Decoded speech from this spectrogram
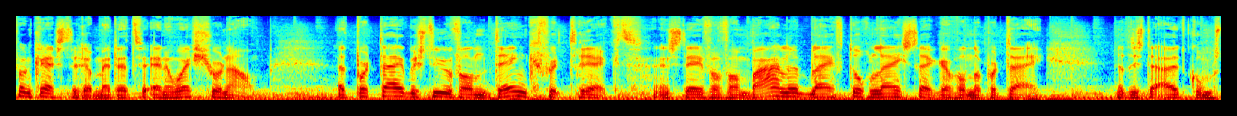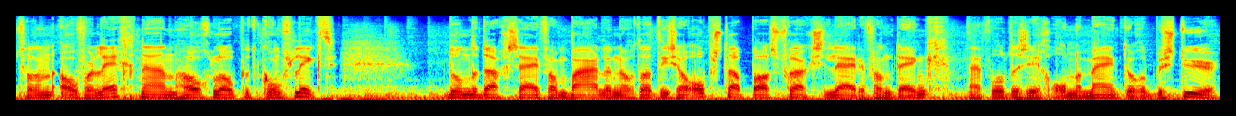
van Kesteren met het NOS-journaal. Het partijbestuur van DENK vertrekt. En Stefan van Baarle blijft toch lijsttrekker van de partij. Dat is de uitkomst van een overleg na een hooglopend conflict. Donderdag zei Van Baarle nog dat hij zou opstappen als fractieleider van DENK. Hij voelde zich ondermijnd door het bestuur.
